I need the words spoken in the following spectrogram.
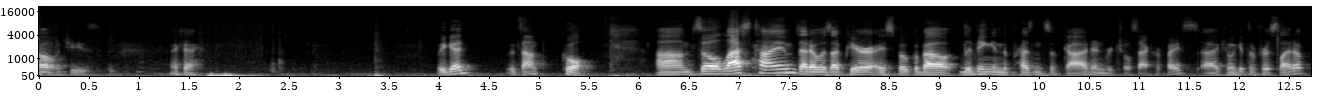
Oh, geez. Okay. We good with sound? Cool. Um, so last time that I was up here, I spoke about living in the presence of God and ritual sacrifice. Uh, can we get the first slide up?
